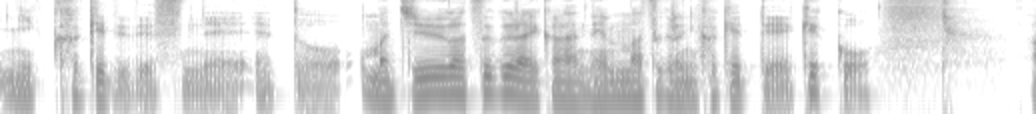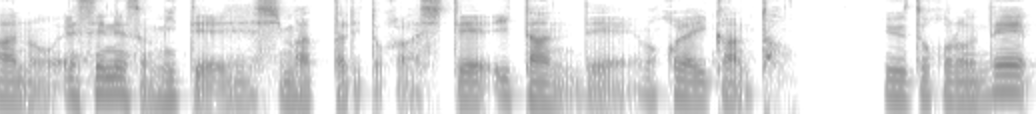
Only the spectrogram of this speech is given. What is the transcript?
にかけてですね、えっとまあ、10月ぐらいから年末ぐらいにかけて結構あの SNS を見てしまったりとかしていたんで、まあ、これはいかんというところで、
